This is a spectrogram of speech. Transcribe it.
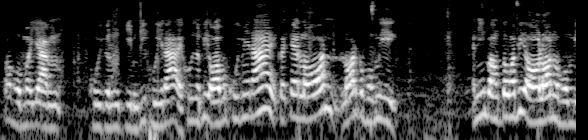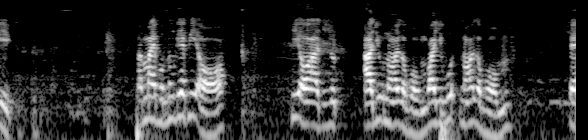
เพราะผมพยายามคุยกับลุงจิมที่คุยได้ คุยกับพี่อ๋อผมคุยไม่ได้ ก็แกร้อน ร้อนกับผมอีก อันนี้บอกตรงว่าพี่อ๋อร้อนกับผมอีกทำไมผมต้องเรียกพี่อ๋อ พี่อ๋ออาจจะอายุน้อยกว่าผมวายวุฒิน้อยกว่าผม แต่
